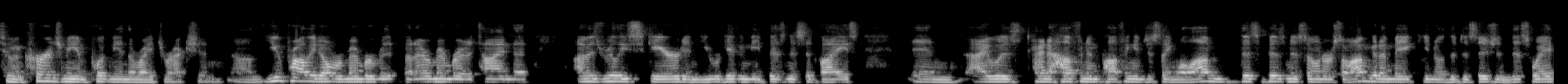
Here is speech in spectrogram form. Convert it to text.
to encourage me and put me in the right direction. Um, you probably don't remember it, but I remember at a time that I was really scared and you were giving me business advice and I was kind of huffing and puffing and just saying, well, I'm this business owner, so I'm going to make, you know, the decision this way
